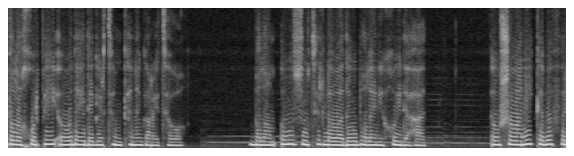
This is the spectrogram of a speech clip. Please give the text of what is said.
دڵە خورپەی ئەوە دای دەگرتم کە نەگەڕێتەوە، بەڵام ئەو زووتر لە وادە و بەڵێنی خۆی دەهات. ئەو شەوانەی کە بەفر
